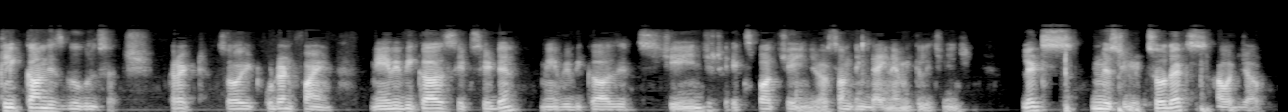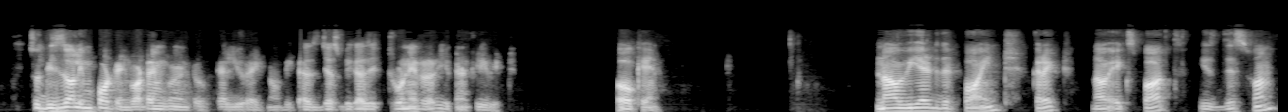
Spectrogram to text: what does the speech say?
click on this Google search, correct? So it couldn't find, maybe because it's hidden, maybe because it's changed, XPath changed or something dynamically changed. Let's investigate. So that's our job. So this is all important, what I'm going to tell you right now, because just because it thrown an error, you can't leave it. Okay. Now we are at that point, correct? Now x path is this one.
